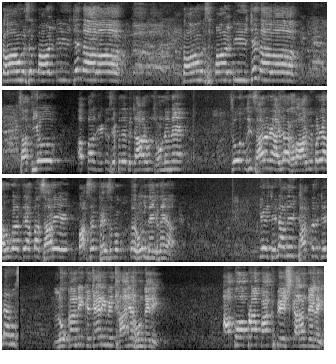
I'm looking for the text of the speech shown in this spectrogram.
ਕਾਂਗਰਸ ਪਾਰਟੀ ਜਿੰਦਾਬਾਦ। ਕਾਂਗਰਸ ਪਾਰਟੀ ਜਿੰਦਾਬਾਦ। ਸਾਥੀਓ, ਆਪਾਂ ਲੀਡਰਸ਼ਿਪ ਦੇ ਵਿਚਾਰ ਹੁਣ ਸੁਣਨੇ ਨੇ। ਸੋ ਤੁਸੀਂ ਸਾਰਿਆਂ ਨੇ ਅੱਜ ਦਾ ਅਖਬਾਰ ਵੀ ਪੜ੍ਹਿਆ ਹੋਊਗਾ ਤੇ ਆਪਾਂ ਸਾਰੇ WhatsApp, Facebook ਤੇ ਰੋਜ਼ ਦੇਖਦੇ ਆ ਕਿ ਜਿਨ੍ਹਾਂ ਦੀ ਖਾਤਰ ਜਿਨ੍ਹਾਂ ਨੂੰ ਲੋਕਾਂ ਦੀ ਕਚਹਿਰੀ ਵਿੱਚ ਹਾਜ਼ਰ ਹੁੰਦੇ ਨੇ ਆਪੋ ਆਪਣਾ ਪੱਖ ਪੇਸ਼ ਕਰਨ ਦੇ ਲਈ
